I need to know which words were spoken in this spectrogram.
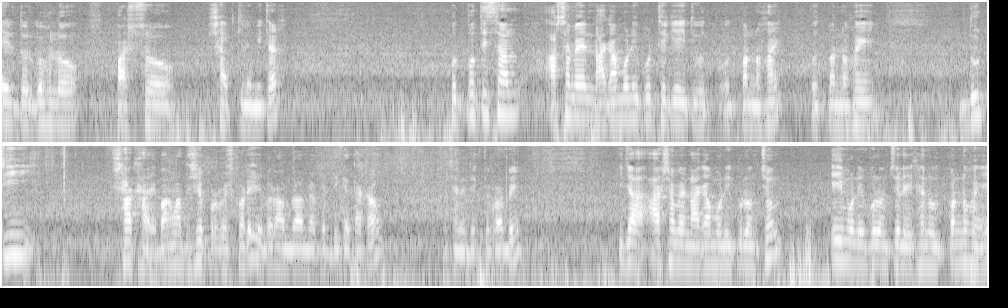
এর দৈর্ঘ্য হলো পাঁচশো ষাট কিলোমিটার। উৎপত্তিস্থল আসামের নাগামণিপুর থেকে এটি উৎপন্ন হয়। উৎপন্ন হয়ে দুটি শাখায় বাংলাদেশে প্রবেশ করে। এবার আমরা ম্যাপের দিকে তাকাও। এখানে দেখতে পাবে। যা আসামের নাগামণিপুর অঞ্চল, এই মণিপুর অঞ্চলে এখানে উৎপন্ন হয়ে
